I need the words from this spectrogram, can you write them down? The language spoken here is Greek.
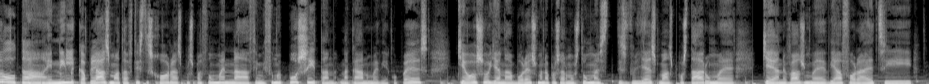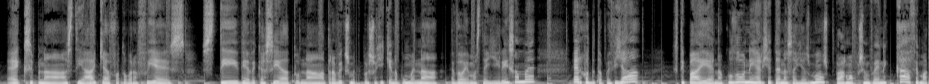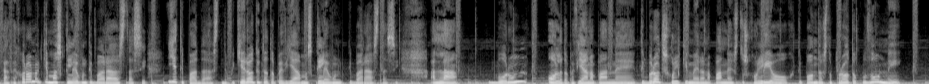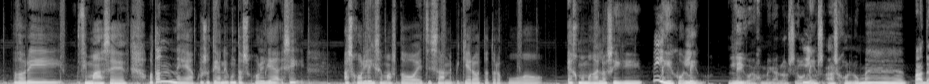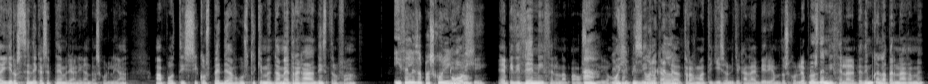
Όσο τα ενήλικα πλάσματα αυτής της χώρας προσπαθούμε να θυμηθούμε πώς ήταν να κάνουμε διακοπές και όσο για να μπορέσουμε να προσαρμοστούμε στις δουλειές μας, ποστάρουμε και ανεβάζουμε διάφορα έτσι έξυπνα αστιάκια, φωτογραφίες στη διαδικασία του να τραβήξουμε την προσοχή και να πούμε να εδώ είμαστε γυρίσαμε, έρχονται τα παιδιά Χτυπάει ένα κουδούνι, έρχεται ένας αγιασμός, πράγμα που συμβαίνει κάθε μα κάθε χρόνο και μας κλέβουν την παράσταση. Γιατί πάντα στην επικαιρότητα τα παιδιά μας κλέβουν την παράσταση. Αλλά μπορούν όλα τα παιδιά να πάνε την πρώτη σχολική μέρα να πάνε στο σχολείο χτυπώντας το πρώτο κουδούνι. Θοδωρή, θυμάσαι, όταν ε, ακούς ότι ανοίγουν τα σχολεία, εσύ ασχολείσαι με αυτό έτσι σαν επικαιρότητα τώρα που έχουμε μεγαλώσει λίγο, λίγο. Λίγο έχω μεγαλώσει όντω. Ασχολούμαι πάντα γύρω στις 11 Σεπτέμβρη ανοίγαν τα σχολεία. Από τις 25 Αυγούστου και μετά μέτραγα αντίστροφα. Ήθελες να πάω σχολείο; Όχι. Επειδή δεν ήθελα να πάω σχολείο. Όχι επειδή είχα κάποια τραυματική σωνή και καλά εμπειρία με το σχολείο. Απλώς δεν ήθελα, ρε παιδί μου, καλά περνάγαμε.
